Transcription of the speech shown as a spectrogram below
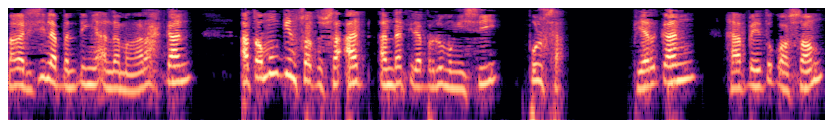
Maka di sini pentingnya Anda mengarahkan atau mungkin suatu saat Anda tidak perlu mengisi pulsa. Biarkan HP itu kosong,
